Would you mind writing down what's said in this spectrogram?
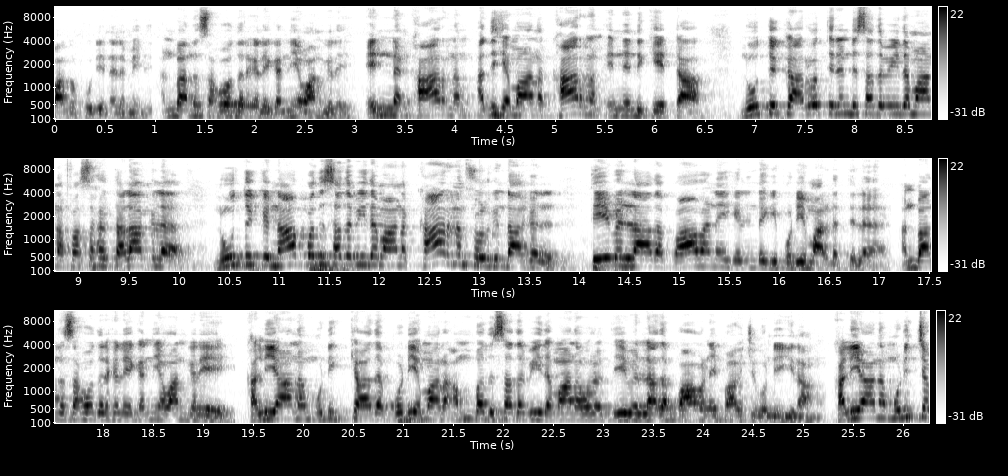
பார்க்கக்கூடிய நிலைமை இது. அன்பார்ந்த சகோதரர்களே கண்ணியவான்களே என்ன காரணம் அதிகமான காரணம் என்னென்று கேட்டா நூத்துக்கு அறுபத்தி ரெண்டு சதவீதமான பசக தலாக்கில் நூத்துக்கு நாற்பது சதவீதமான காரணம் சொல்கின்றார்கள். தேவையில்லாத பாவனைகள் இன்றைக்கு பொடியமாரிடத்தில் அன்பார்ந்த சகோதரர்களே கண்ணியவான்களே கல்யாணம் முடிக்காத பொடியமார் ஐம்பது சதவீதமானவர்கள் தேவையில்லாத பாவனை பாவிச்சு கொண்டிருக்கிறாங்க. கல்யாணம் முடிச்ச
